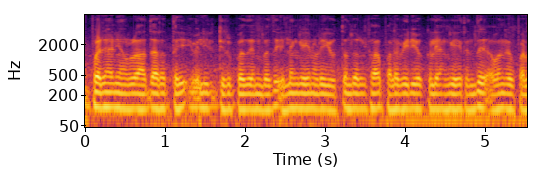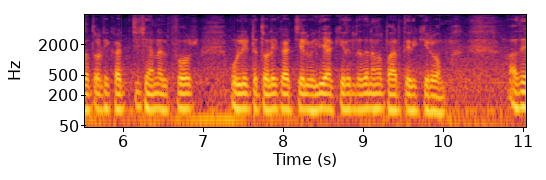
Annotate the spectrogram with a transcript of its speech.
இப்படியான ஒரு ஆதாரத்தை வெளியிட்டிருப்பது என்பது இலங்கையினுடைய யுத்தம் தொடர்பாக பல வீடியோக்களை அங்கே இருந்து அவங்க பல தொலைக்காட்சி சேனல் ஃபோர் உள்ளிட்ட தொலைக்காட்சியில் வெளியாக்கியிருந்ததை நம்ம பார்த்திருக்கிறோம். அதே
